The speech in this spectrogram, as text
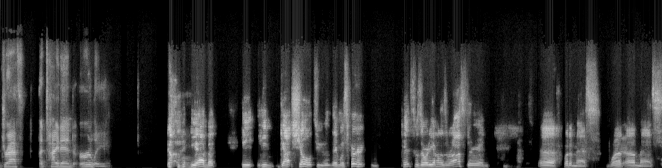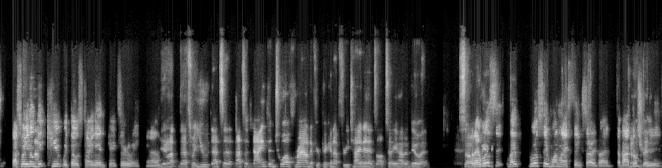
draft a tight end early? yeah, but he he got Schultz, who then was hurt. Pitts was already on his roster, and uh, what a mess. What yeah. a mess. That's why you don't get cute with those tight end picks early, you know? Yep. That's what you that's a that's a ninth and twelfth round if you're picking up three tight ends. I'll tell you how to do it. So, but I will say, I will say one last thing. Sorry, bud, about No, the trading.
